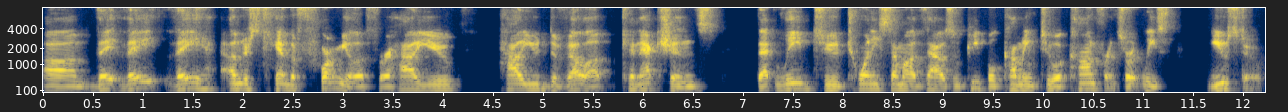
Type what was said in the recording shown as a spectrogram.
Um, they they they understand the formula for how you how you develop connections that lead to 20 some odd thousand people coming to a conference, or at least used to.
